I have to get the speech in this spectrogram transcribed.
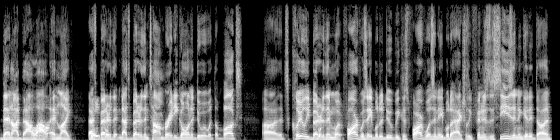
then I bow Wow. out. And like that's better than that's better than Tom Brady going to do it with the Bucs. Uh, it's clearly better than what Favre was able to do because Favre wasn't able to actually finish the season and get it done.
